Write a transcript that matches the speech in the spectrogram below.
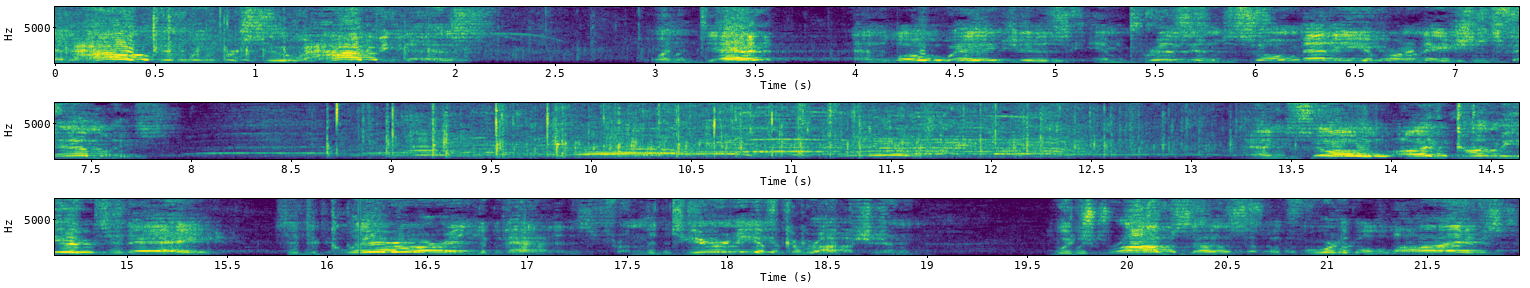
And how can we pursue happiness when debt and low wages imprisoned so many of our nation's families. And so I've come here today to declare our independence from the tyranny of corruption, which robs us of affordable lives,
